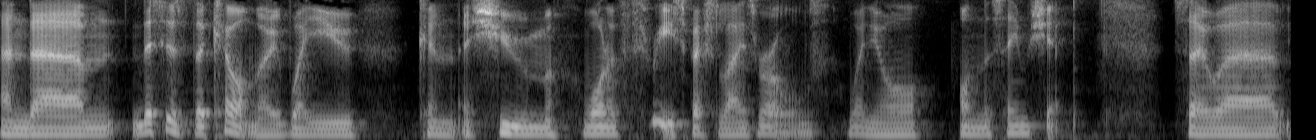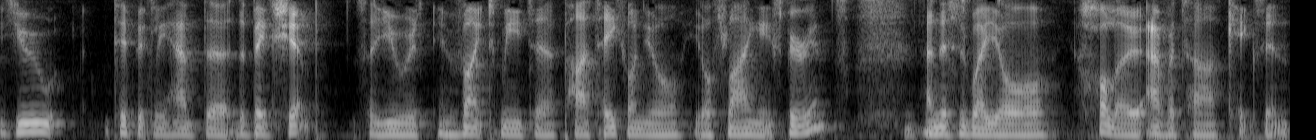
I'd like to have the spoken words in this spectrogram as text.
and um, this is the co-op mode where you can assume one of three specialized roles when you're on the same ship. So uh, you typically had the the big ship. So you would invite me to partake on your your flying experience, and this is where your holo avatar kicks in,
